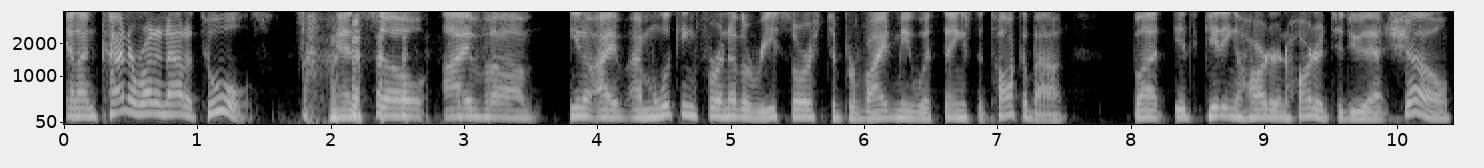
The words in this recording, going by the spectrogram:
and i'm kind of running out of tools and so I've, um, you know, I, I'm looking for another resource to provide me with things to talk about, but it's getting harder and harder to do that show.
